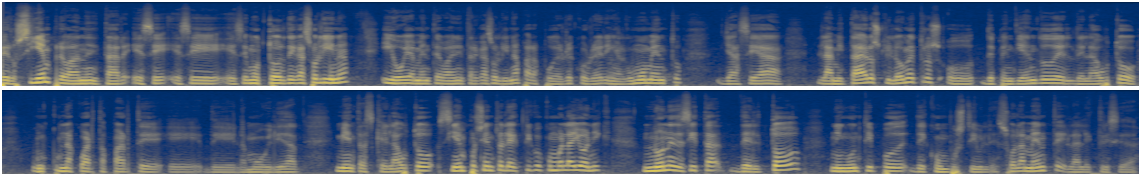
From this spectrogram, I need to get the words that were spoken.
pero siempre va a necesitar ese, ese, ese motor de gasolina y obviamente va a necesitar gasolina para poder recorrer en algún momento, ya sea la mitad de los kilómetros o dependiendo del, del auto una cuarta parte eh, de la movilidad. Mientras que el auto 100% eléctrico como el Ionic no necesita del todo ningún tipo de combustible, solamente la electricidad.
